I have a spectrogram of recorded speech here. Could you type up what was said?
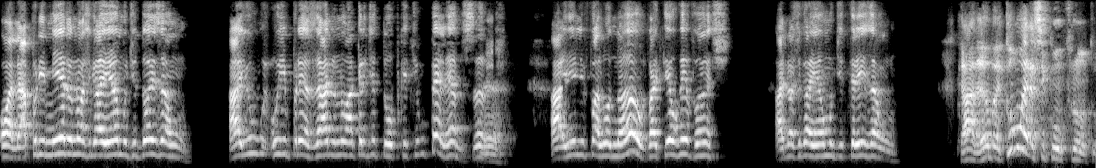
Olha, a primeira nós ganhamos de 2 a 1. Um. Aí o, o, empresário não acreditou, porque tinha um Pelé no Santos. É. Aí ele falou: não, vai ter o revanche. Aí nós ganhamos de 3 a 1. Caramba, como era esse confronto,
